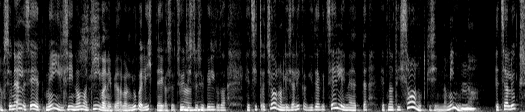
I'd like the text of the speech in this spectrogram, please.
noh, see on jälle see, et meil siin oma diivani peal on jube lihtne igasuguseid süüdistusi mm -hmm. pilduda, et situatsioon oli seal ikkagi tegelikult selline, et, et nad ei saanudki sinna minna mm. -hmm et seal üks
